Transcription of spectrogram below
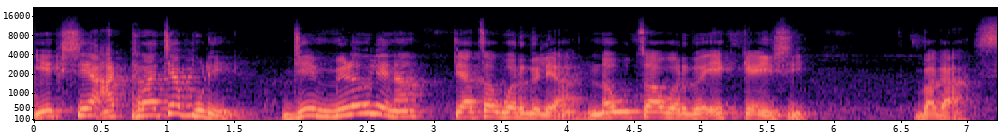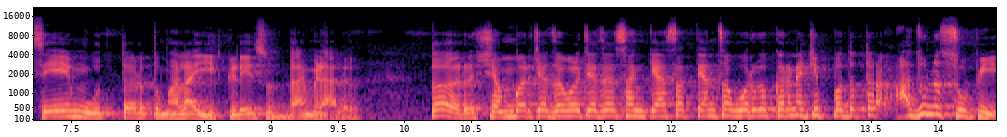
एकशे अठराच्या पुढे जे मिळवले ना त्याचा वर्ग लिहा. नऊचा वर्ग एक्क्याऐंशी. बघा सेम उत्तर तुम्हाला इकडे सुद्धा मिळालं. तर शंभरच्या जवळच्या ज्या संख्या असतात त्यांचा वर्ग करण्याची पद्धत तर अजूनच सोपी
